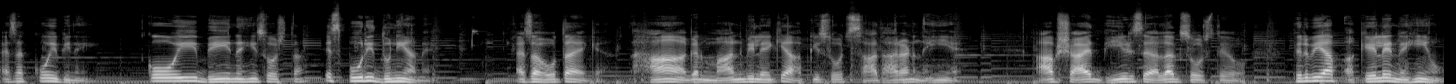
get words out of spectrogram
ऐसा कोई भी नहीं, कोई भी नहीं सोचता, इस पूरी दुनिया में। ऐसा होता है क्या? हाँ अगर मान भी लें कि आपकी सोच साधारण नहीं है। आप शायद भीड़ से अलग सोचते हो, फिर भी आप अकेले नहीं हो।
